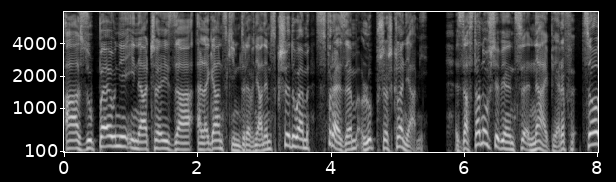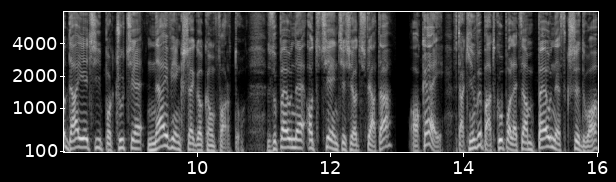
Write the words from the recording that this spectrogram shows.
a zupełnie inaczej za eleganckim drewnianym skrzydłem z frezem lub przeszkleniami. Zastanów się więc najpierw, co daje ci poczucie największego komfortu. Zupełne odcięcie się od świata? Okej, okay, w takim wypadku polecam pełne skrzydło.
